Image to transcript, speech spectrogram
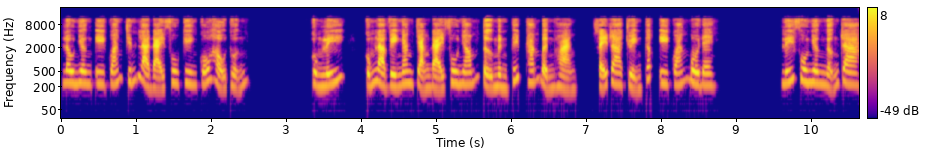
lâu nhân y quán chính là đại phu kiên cố hậu thuẫn. Cùng lý, cũng là vì ngăn chặn đại phu nhóm tự mình tiếp khám bệnh hoạn, xảy ra chuyện cấp y quán bôi đen. Lý phu nhân ngẩn ra,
